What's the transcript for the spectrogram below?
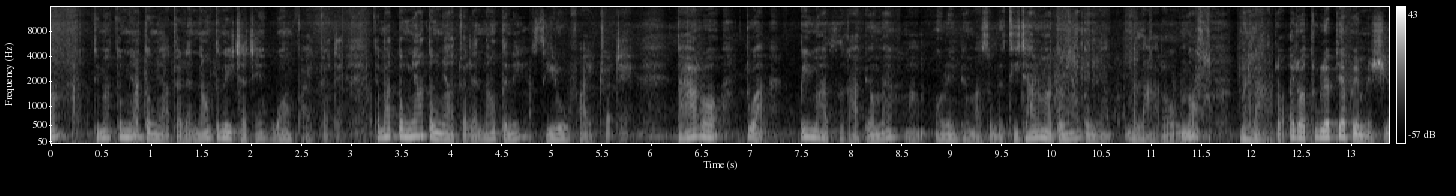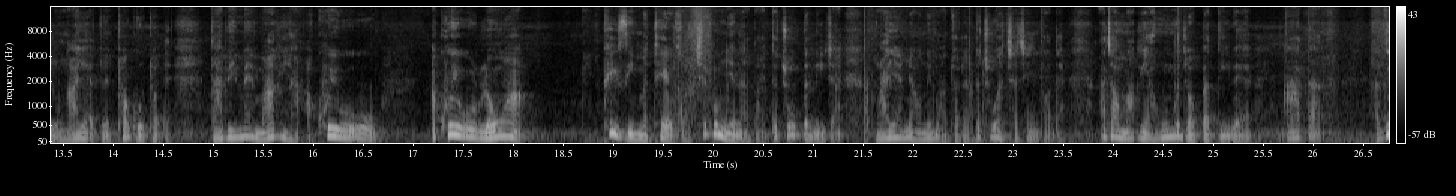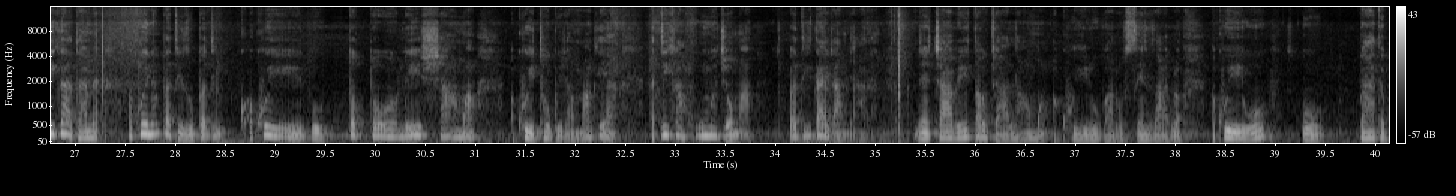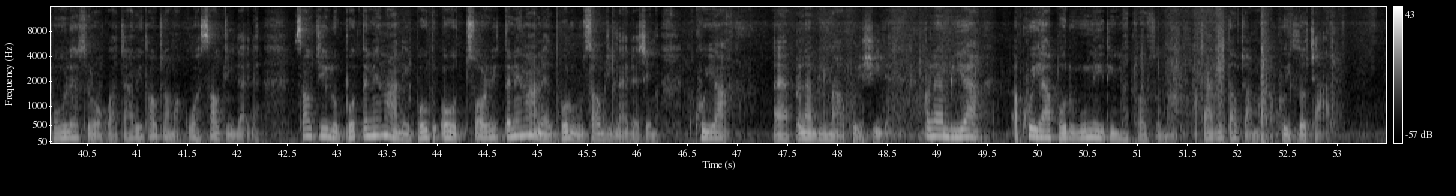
နော်ဒီမှာ3ည3ညထွက်တယ်နောက်တစ်နေ့ချက်ချင်း15ထွက်တယ်ဒီမှာ3ည3ညထွက်တယ်နောက်တစ်နေ့05ထွက်တယ်ဒါကတော့ तू က ပြီးမှစကားပြောမယ်မဟိုရင်းပြောမှာဆိုလို့ဒီကြားထဲမှာ3ည3ညမလာတော့ဘူးနော်မလာတော့အဲ့တော့ तू လည်းပြတ်ပင်မရှိဘူး9ရက်အတွင်းထွက်ကိုထွက်တယ်ဒါပေမဲ့မားခင်ကအခွေကိုအခွေကိုလုံးဝဖိစီမထဲဘူးဆိုချစ်ဖို့မြင်တဲ့အတိုင်းတချို့တလီကြိုင်9ရက်မြောက်နေမှာထွက်တယ်တချို့ကချက်ချင်းထွက်တယ်အဲကြောင့်မားခင်ကဟိုးမကျော်ပတ်တီးပဲအားတန်တယ်အဓိကဒါမဲ့အခွေနဲ့ပတ်တီဆိုပတ်တီအခွေကိုတော်တော်လေးရှာမှအခွေထုတ်ပေးတာမကရအဓိကဟိုးမကြော်မှာပတ်တီတိုက်တာများတယ်။ ကြာဘေးတောက်ကြလောင်းမှအခွေတို့ပါလို့စဉ်းစားပြီးတော့အခွေကိုဟိုဘာသဘောလဲဆိုတော့ကွာကြာပြီးတောက်ကြမှာကိုကစောက်ကြည့်လိုက်တယ်စောက်ကြည့်လို့ဘုတ်တင်းလာနေဘုတ်ဟို sorry တင်းလာနေဘုတ်လူစောက်ကြည့်လိုက်တဲ့အချိန်မှာအခွေကအဲပလန်ဘီမှာအခွေရှိတယ်ပလန်ဘီကအခွေကဘုတ်ဘူးနေဒီမှာထောက်ဆိုမှာကြာပြီးတောက်ကြမှာအခွေလွတ်ချတယ်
